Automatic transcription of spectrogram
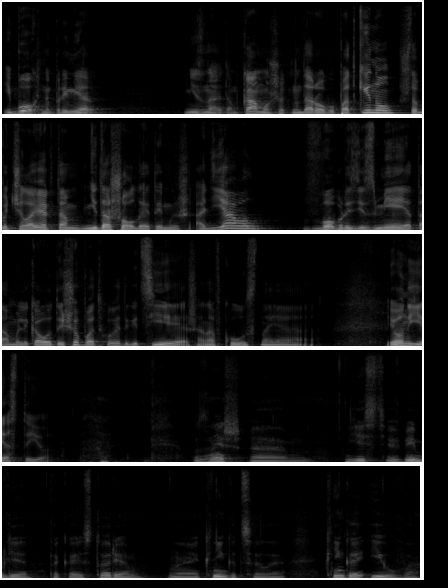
И Бог, например, не знаю, там камушек на дорогу подкинул, чтобы человек там не дошел до этой мыши. А дьявол в образе змея там или кого-то еще подходит и говорит, съешь, она вкусная. И он ест ее. Знаешь, эм, есть в Библии такая история, э, книга целая, книга Иова.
